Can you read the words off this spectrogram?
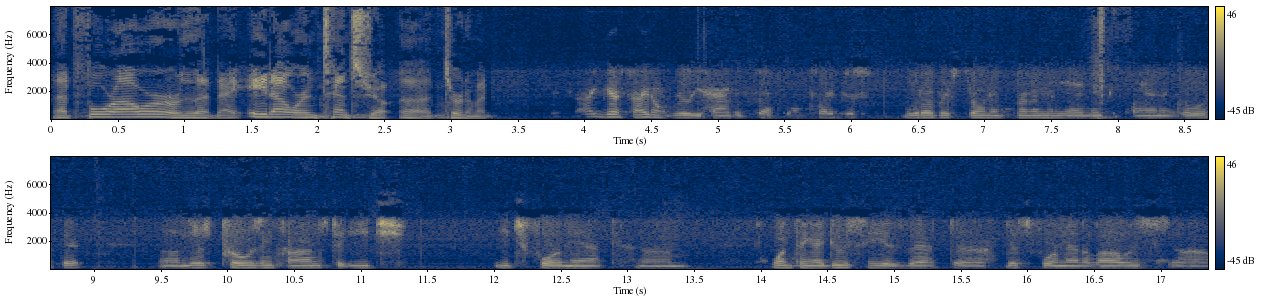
that four hour or that eight hour intense show, uh, tournament? I guess I don't really have a preference. I just whatever's thrown in front of me, I make a plan and go with it. Um, there's pros and cons to each each format. Um, one thing I do see is that uh, this format allows uh,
